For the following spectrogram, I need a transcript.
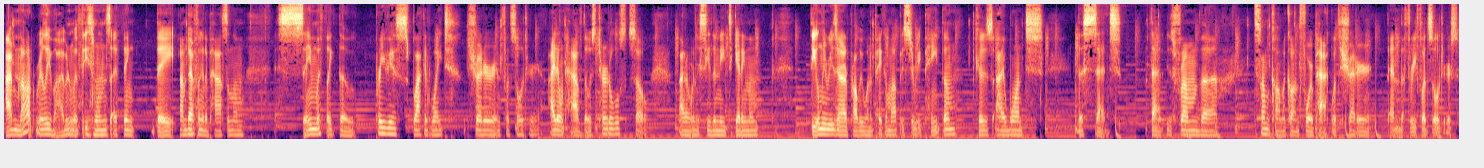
I'm not really vibing with these ones. I think they, I'm definitely going to pass on them. Same with like the previous black and white Shredder and Foot Soldier. I don't have those turtles, so I don't really see the need to getting them. The only reason I'd probably want to pick them up is to repaint them because I want the set that is from the some Comic Con 4 pack with Shredder and the three foot soldiers.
